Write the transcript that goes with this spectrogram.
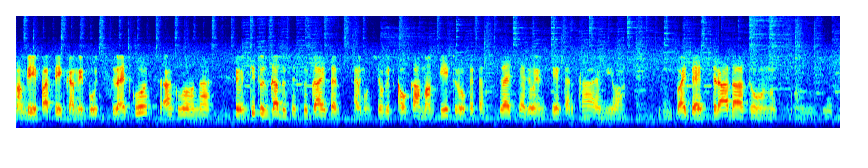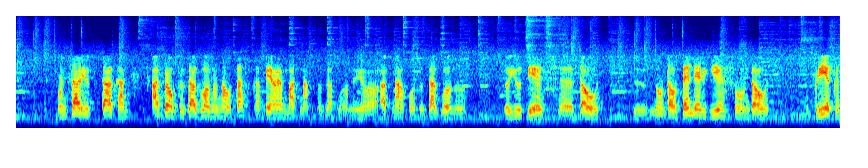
man bija patīkami būt svētkos Aglonā. Citus gadus esmu gājis ar kājām, un šogad kaut kā man pietrūka tas svētceļojums iet ar kājām, jo vajadzēja strādāt un, un, un sajūta tā, ka atbraukt uz Aglonu nav tas, kā piemēram atnākt uz Aglonu, jo atnākot uz Aglonu tu jūties eh, daudz, eh, nu, daudz enerģijas un daudz prieka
